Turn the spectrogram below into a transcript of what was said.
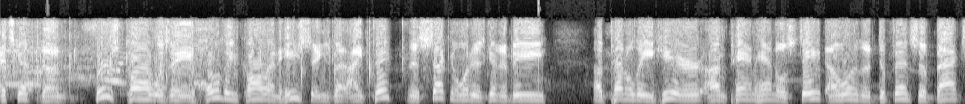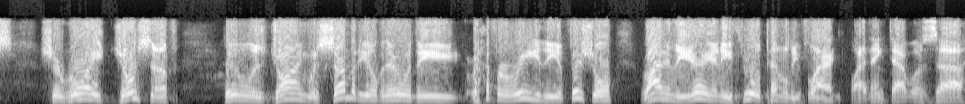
It's got the first call was a holding call in Hastings, but I think the second one is going to be a penalty here on Panhandle State on one of the defensive backs, Sheroy Joseph who was drawing with somebody over there with the referee, the official, right in the area, and he threw a penalty flag. Well, I think that was uh,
